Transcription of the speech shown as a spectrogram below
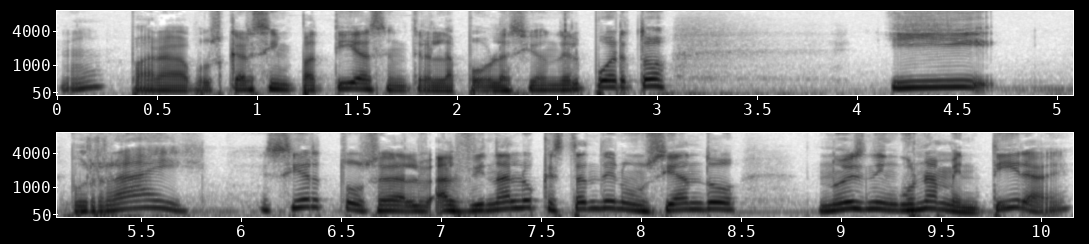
¿no? Para buscar simpatías entre la población del puerto. Y, pues, Ray, es cierto, o sea, al, al final lo que están denunciando no es ninguna mentira, ¿eh?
